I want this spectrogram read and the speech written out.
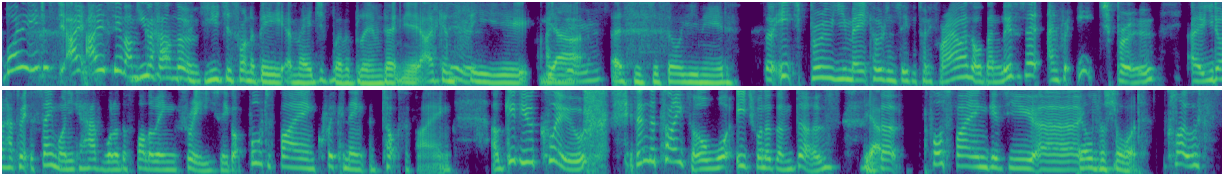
don't you just, I, I assume I'm just going to have those. You just want to be a mage of Witherbloom, don't you? I can I see you. Yeah. This is just all you need. So each brew you make potency for 24 hours or then loses it. And for each brew, uh, you don't have to make the same one. You can have one of the following three. So you've got fortifying, quickening, and toxifying. I'll give you a clue. it's in the title what each one of them does. Yeah. But fortifying gives you uh builds a sword. Close.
